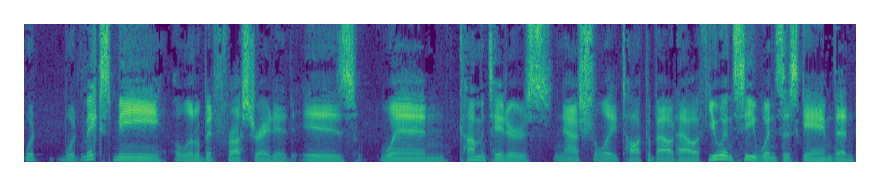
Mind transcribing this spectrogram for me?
what what makes me a little bit frustrated is when commentators nationally talk about how if UNC wins this game, then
